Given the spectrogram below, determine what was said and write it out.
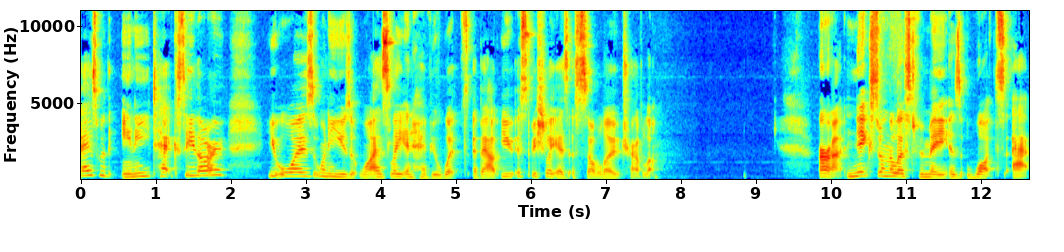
as with any taxi, though, you always want to use it wisely and have your wits about you, especially as a solo traveler. Alright, next on the list for me is WhatsApp.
